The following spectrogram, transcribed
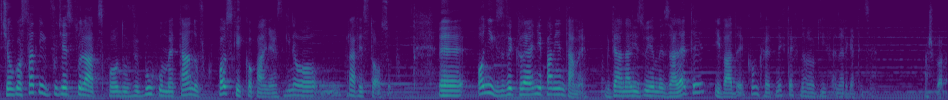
W ciągu ostatnich 20 lat z powodu wybuchu metanu w polskich kopalniach zginęło prawie 100 osób. O nich zwykle nie pamiętamy, gdy analizujemy zalety i wady konkretnych technologii w energetyce. A szkoda.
